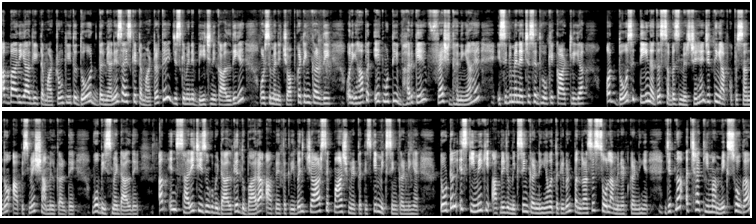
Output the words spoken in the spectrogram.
अब बारी आ गई टमाटरों की तो दो दरमियाने साइज़ के टमाटर थे, जिसके मैंने बीज निकाल दिए और उसे मैंने चॉप कटिंग कर दी। और यहाँ पर एक मुट्ठी भर के फ्रेश धनिया है, इसे भी मैंने अच्छे से धो के काट लिया। और दो से तीन अदद सब्ज़ मिर्चें हैं जितनी आपको पसंद हो, आप इसमें शामिल कर दें, वो भी इसमें डाल दें। अब इन सारी चीज़ों को भी डाल के दोबारा आपने तकरीबन चार से पाँच मिनट तक इसकी मिक्सिंग करनी है। टोटल इस कीमे की आपने जो मिक्सिंग करनी है, वो तकरीबन पंद्रह से सोलह मिनट करनी है। जितना अच्छा कीमा मिक्स होगा,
